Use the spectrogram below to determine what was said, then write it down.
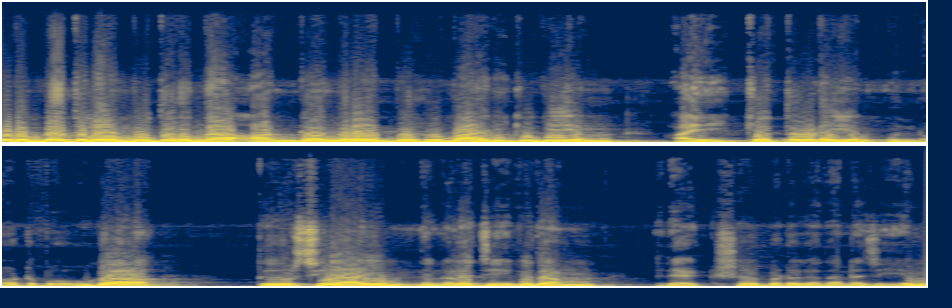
കുടുംബത്തിലെ മുതിർന്ന അംഗങ്ങളെ ബഹുമാനിക്കുകയും ഐക്യത്തോടെയും മുന്നോട്ട് പോവുക. തീർച്ചയായും നിങ്ങളുടെ ജീവിതം രക്ഷപ്പെടുക തന്നെ ചെയ്യും.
